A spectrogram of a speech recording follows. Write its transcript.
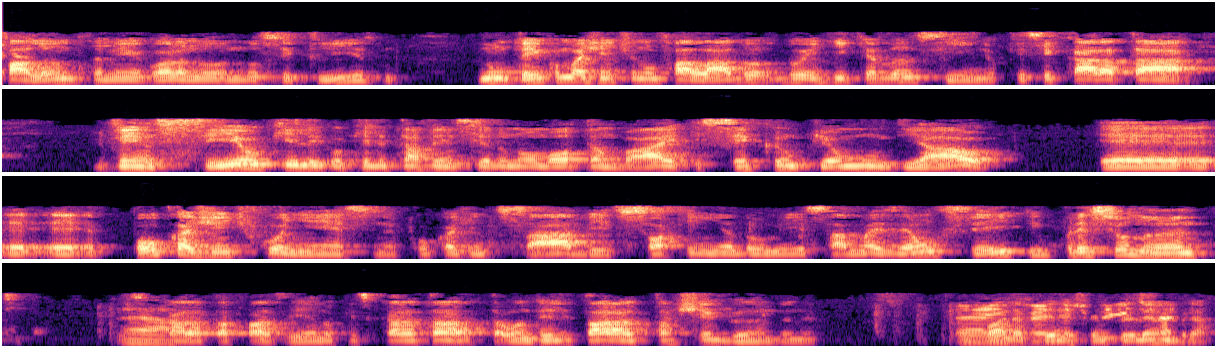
falando também agora no, no, ciclismo, não tem como a gente não falar do, do Henrique Avancini, que esse cara tá vencer o que ele o que ele está vencendo no mountain bike, ser campeão mundial, é, é, é, pouca gente conhece, né? Pouca gente sabe, só quem é do meio sabe, mas é um feito impressionante que esse é. cara tá fazendo, que esse cara tá, tá onde ele tá, tá chegando, né? Então vale a pena sempre lembrar.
